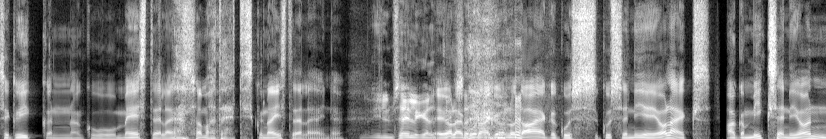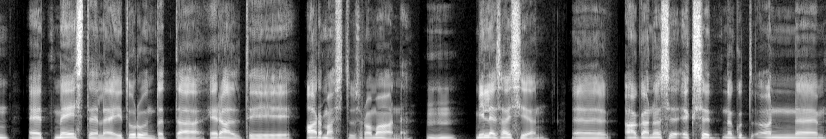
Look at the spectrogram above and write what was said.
see kõik on nagu meestele sama tähtis kui naistele, on ju. ilmselgelt. ei ole kunagi olnud aega, kus, kus see nii ei oleks, aga miks see nii on, et meestele ei turundata eraldi armastusromaane mm? -hmm. milles asi on? Äh, aga noh, see, eks see nagu on äh,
